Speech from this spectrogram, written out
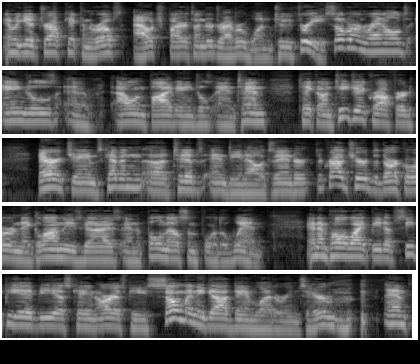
And we get drop kick in the ropes. Ouch. Fire Thunder Driver one, two, three. Silver and Reynolds, Angels, uh, Alan 5, Angels, and 10 take on TJ Crawford Eric James, Kevin uh, Tibbs, and Dean Alexander. The crowd cheered the Dark Order and they glom these guys and full Nelson for the win. And then Paul White beat up CPA, VSK, and RSP. So many goddamn letterings here. and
